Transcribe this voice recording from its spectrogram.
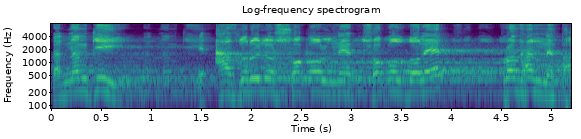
তার নাম কি? আজর হইল সকল সকল দলের প্রধান নেতা।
